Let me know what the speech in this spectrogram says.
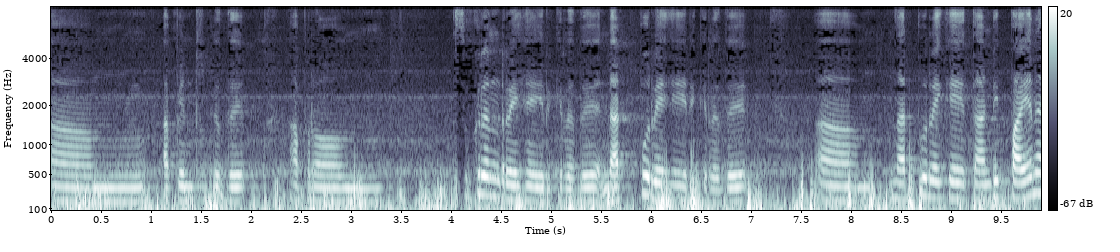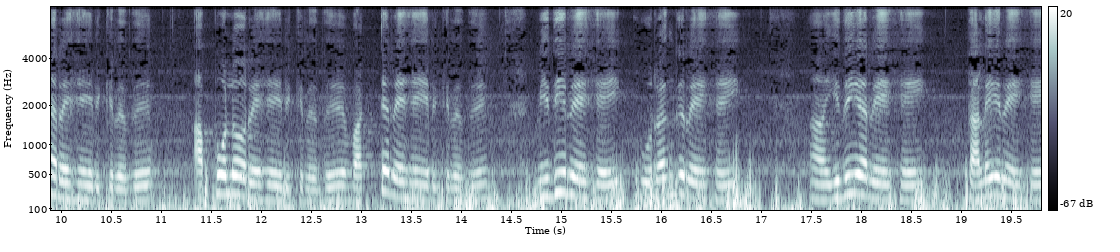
ஆம், அப்படின்னு இருக்குது அப்புறம் சுக்கரன் ரேகை இருக்கிறது நட்பு ரேகை இருக்கிறது. நட்பு ரேகையை தாண்டி பயண ரேகை இருக்கிறது அப்போலோ ரேகை இருக்கிறது வட்ட ரேகை இருக்கிறது விதி ரேகை குரங்கு ரேகை இதய ரேகை தலை ரேகை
